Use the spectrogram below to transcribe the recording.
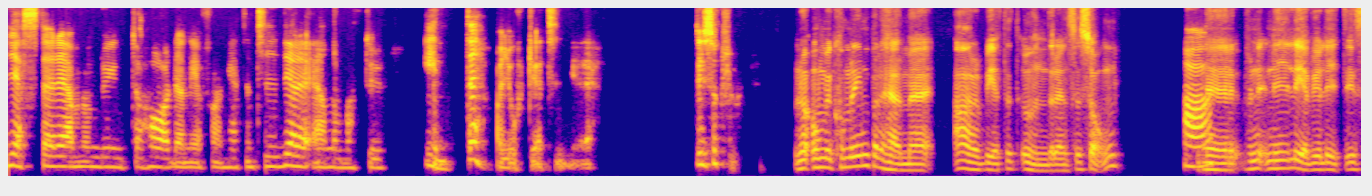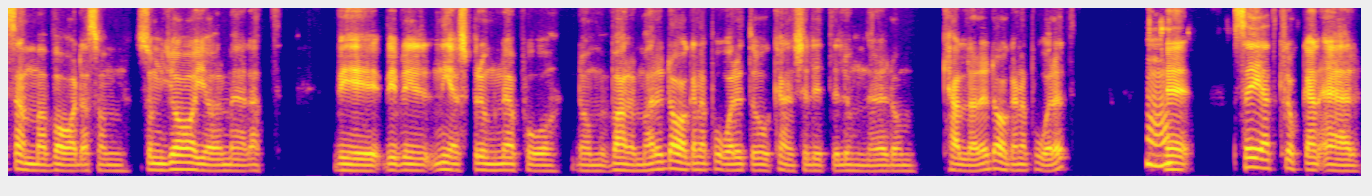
gäster, även om du inte har den erfarenheten tidigare, än om att du inte har gjort det tidigare. Det är såklart. Om vi kommer in på det här med arbetet under en säsong. Ja. Eh, för ni, ni, lever ju lite i samma vardag som, som jag gör med att vi, vi blir nersprungna på de varmare dagarna på året och kanske lite lugnare de kallare dagarna på året. Mm. Eh, säg att klockan är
